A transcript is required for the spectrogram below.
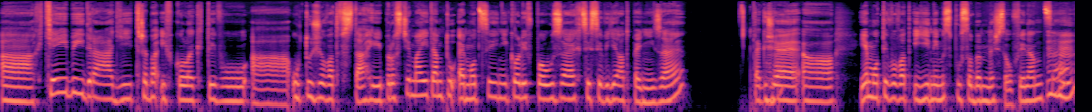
a chtějí být rádi třeba i v kolektivu a utužovat vztahy. Prostě mají tam tu emoci, nikoli v pouze chci si vydělat peníze. Takže uh, je motivovat i jiným způsobem, než jsou finance. Uh-huh.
